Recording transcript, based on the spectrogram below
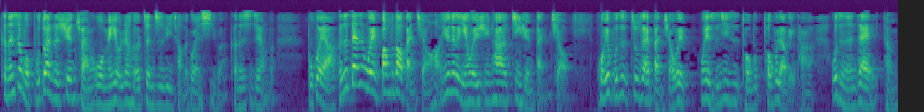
可能是我不断的宣传我没有任何政治立场的关系吧，可能是这样吧。不会啊，可是但是我也帮不到板桥哈，因为那个颜维勋他竞选板桥，我又不是住在板桥，我也我也实际是投不投不了给他，我只能在嗯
